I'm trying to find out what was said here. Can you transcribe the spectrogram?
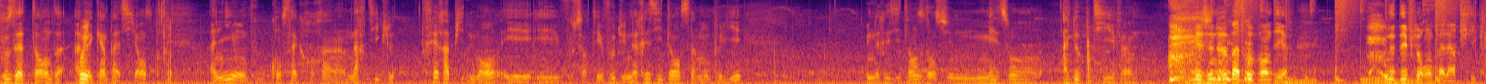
vous attendent avec impatience. Annie, on vous consacrera un article très rapidement et, et vous sortez-vous d'une résidence à Montpellier, une résidence dans une maison adoptive. Mais je ne veux pas trop en dire ne déflorons pas l'article.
